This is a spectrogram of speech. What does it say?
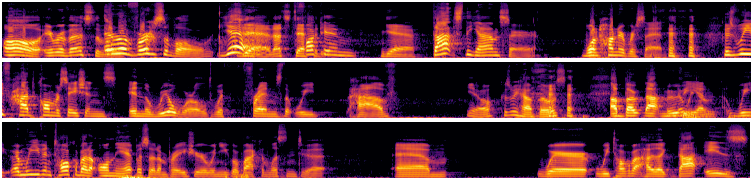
Oh, Irreversible. Irreversible. Yeah, Yeah, that's definitely- fucking. yeah. That's the answer. 100%. Because we've had conversations in the real world with friends that we have, you know, because we have those, about that movie. we and we and we even talk about it on the episode, I'm pretty sure, when you go back and listen to it. Um, where we talk about how, like, that is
